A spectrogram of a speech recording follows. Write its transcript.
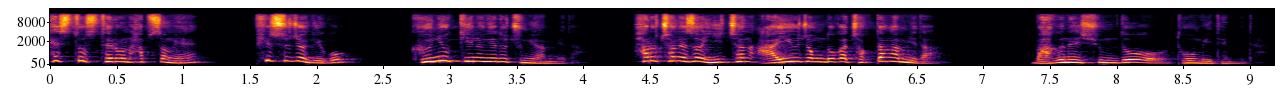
테스토스테론 합성에 필수적이고 근육 기능에도 중요합니다. 하루 천에서 2000 IU 정도가 적당합니다. 마그네슘도 도움이 됩니다.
